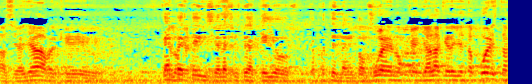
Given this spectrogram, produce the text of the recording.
hacia allá a ver qué... ¿Qué advertencia le hace usted a aquellos que pretendan entonces? Bueno, que ya la querella está puesta.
